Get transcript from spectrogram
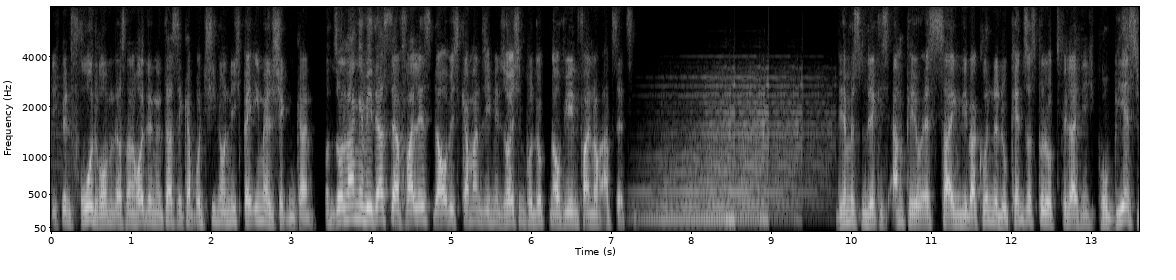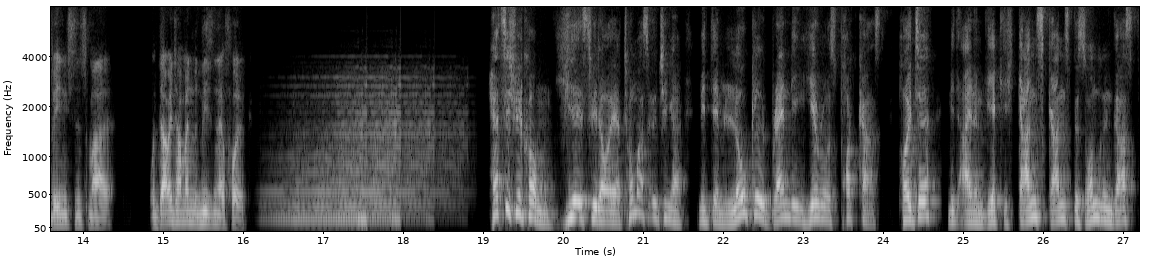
Ich bin froh drum, dass man heute eine Tasse Cappuccino nicht per E-Mail schicken kann. Und solange wie das der Fall ist, glaube ich, kann man sich mit solchen Produkten auf jeden Fall noch absetzen. Wir müssen wirklich am POS zeigen, lieber Kunde, du kennst das Produkt vielleicht nicht, probier es wenigstens mal. Und damit haben wir einen Riesenerfolg. Herzlich willkommen. Hier ist wieder euer Thomas Oettinger mit dem Local Branding Heroes Podcast. Heute mit einem wirklich ganz, ganz besonderen Gast,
